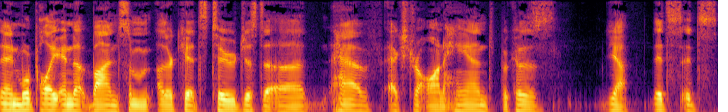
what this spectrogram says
and we'll probably end up buying some other kits too, just to uh, have extra on hand because, yeah, it's it's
